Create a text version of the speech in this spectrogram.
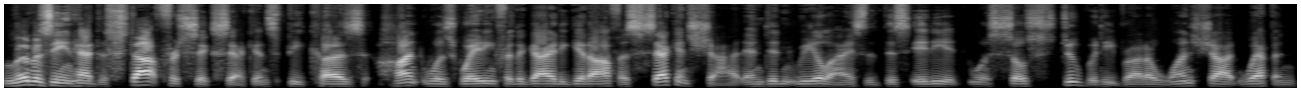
limousine had to stop for six seconds because Hunt was waiting for the guy to get off a second shot and didn't realize that this idiot was so stupid. He brought a one shot weapon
